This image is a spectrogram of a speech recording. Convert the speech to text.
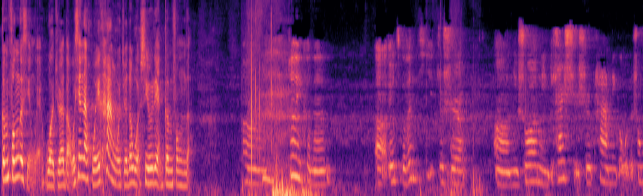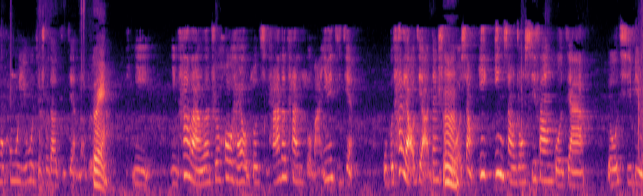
跟风的行为，我觉得我现在回看，我觉得我是有点跟风的。嗯，这里可能呃有几个问题，就是嗯，你说你一开始是看那个《我的生活空无一物》接触到极简的，对？对，你你看完了之后还有做其他的探索吗？因为极简我不太了解啊，但是嗯我想印印象中西方国家，尤其比如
